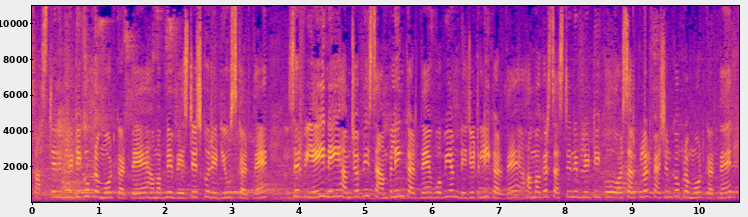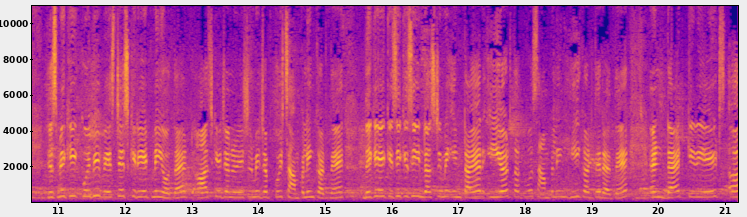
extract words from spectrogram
sustainability को प्रमोट करते हैं हम अपने वेस्टेज को रिड्यूस करते हैं सिर्फ़ यही नहीं, हम जो अपनी सैम्पलिंग करते हैं, वो भी हम डिजिटली करते हैं। हम अगर सस्टेनेबिलिटी को और सर्कुलर फ़ैशन को प्रमोट करते हैं, जिसमें कि कोई भी वेस्टेज क्रिएट नहीं होता है। आज के जनरेशन में जब कोई सैम्पलिंग करते हैं देखिए किसी किसी इंडस्ट्री में इंटायर ईयर तक वो सैम्पलिंग ही करते रहते हैं and that creates a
